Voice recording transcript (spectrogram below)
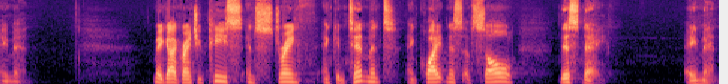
Amen. May God grant you peace and strength and contentment and quietness of soul this day. Amen.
